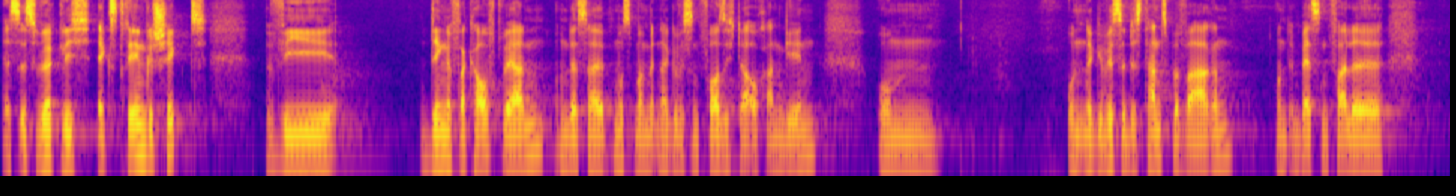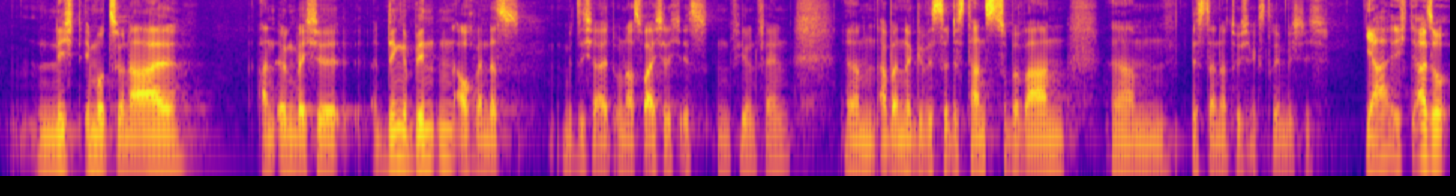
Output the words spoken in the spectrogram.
es ist wirklich extrem geschickt, wie Dinge verkauft werden und deshalb muss man mit einer gewissen Vorsicht da auch rangehen, um und eine gewisse Distanz bewahren und im besten Falle nicht emotional an irgendwelche Dinge binden, auch wenn das mit Sicherheit unausweichlich ist in vielen Fällen. Ähm, aber eine gewisse Distanz zu bewahren, ähm, ist dann natürlich extrem wichtig. Ja, ich, also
